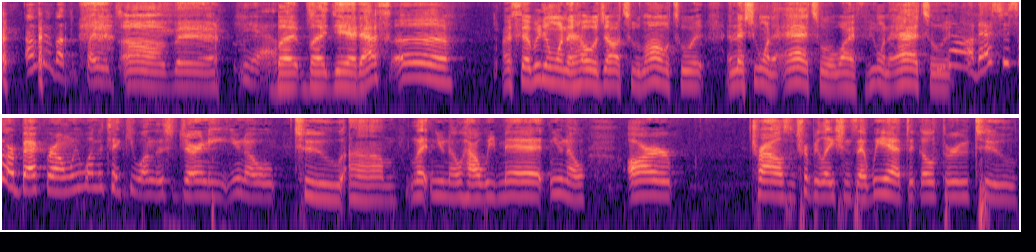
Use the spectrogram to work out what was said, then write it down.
I'm about to play with you. oh man. Yeah. But but yeah, that's uh. I said we didn't want to hold y'all too long to it, unless you want to add to it, wife. If you want to add to it, No, that's just our background. We want to take you on this journey, you know, to um, letting you know how we met, you know, our trials and tribulations that we had to go through to,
